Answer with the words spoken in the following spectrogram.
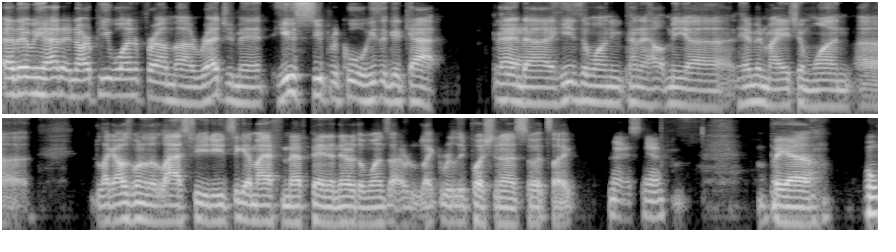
and then we had an RP one from uh, Regiment. He was super cool. He's a good cat, and uh, he's the one who kind of helped me. Uh, him and my HM one. Like I was one of the last few dudes to get my FMF pin, and they were the ones that were like really pushing us. So it's like, nice. Yeah. but yeah, When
